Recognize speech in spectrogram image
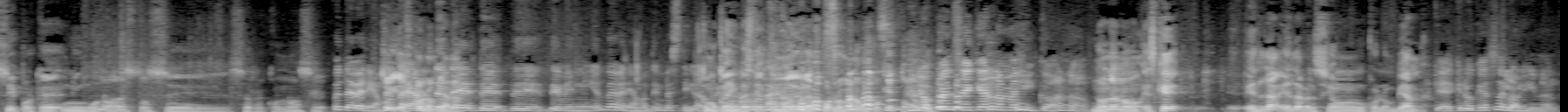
sí, porque ninguno de estos se, se reconoce. Pues deberíamos, Sí, de, es antes de, de, de, de venir, deberíamos de investigar. Como que investigar, como de ver por lo menos un poquito. Yo pensé que era la mexicana. No, no, no, es que es la, es la versión colombiana. Que creo que es la original.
